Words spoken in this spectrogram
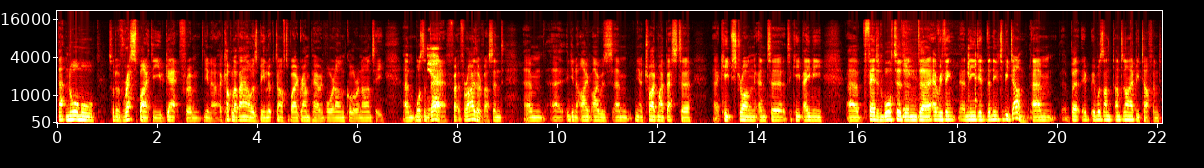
that normal sort of respite that you'd get from you know a couple of hours being looked after by a grandparent or an uncle or an auntie um, wasn't yeah. there for, for either of us and um, uh, you know I, I was um, you know tried my best to uh, keep strong and to, to keep Amy uh, fed and watered yeah. and uh, everything needed that needed to be done um, but it, it was un- undeniably tough and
